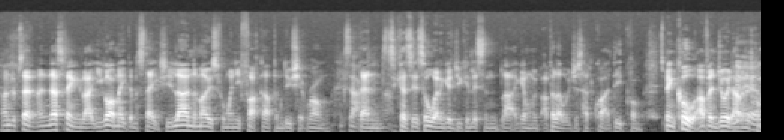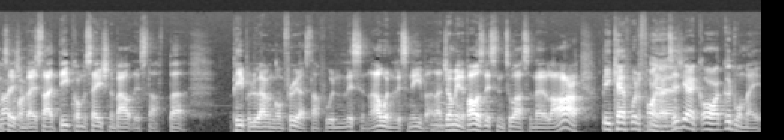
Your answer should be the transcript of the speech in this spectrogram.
Hundred percent, and that's the thing. Like you got to make the mistakes. You learn the most from when you fuck up and do shit wrong. Exactly, Then because it's all well and good, you could listen. Like again, I feel like we've just had quite a deep. Com- it's been cool. I've enjoyed having Yeah, this yeah, conversation, but it's like deep conversation about this stuff. But people who haven't gone through that stuff wouldn't listen. I wouldn't listen either. Like, do you know what I mean? If I was listening to us and they're like, "Ah, be careful with the finances," yeah, all right, good one, mate.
